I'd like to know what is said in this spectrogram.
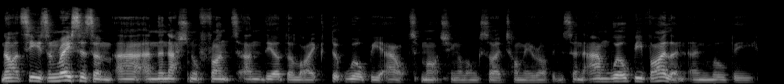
Nazis and racism, uh, and the National Front and the other like that will be out marching alongside Tommy Robinson and will be violent and will be,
